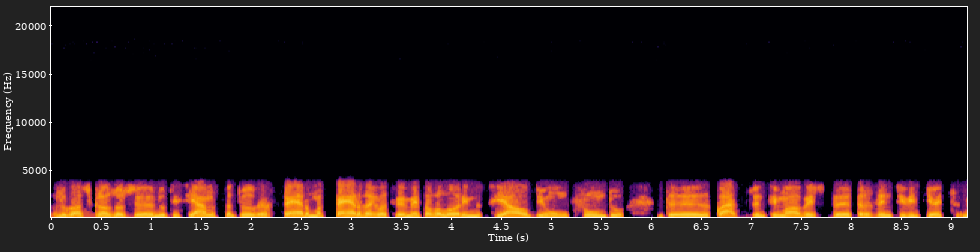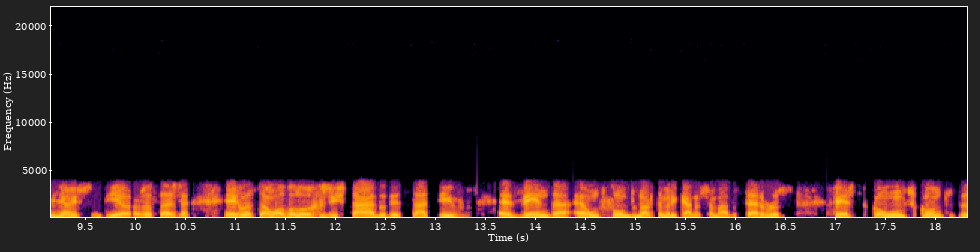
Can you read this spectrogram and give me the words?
O negócio que nós hoje noticiamos, portanto, refere uma perda relativamente ao valor inicial de um fundo de quase 200 imóveis de 328 milhões de euros. Ou seja, em relação ao valor registado desses ativos, a venda a um fundo norte-americano chamado Cerberus fez-se com um desconto de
